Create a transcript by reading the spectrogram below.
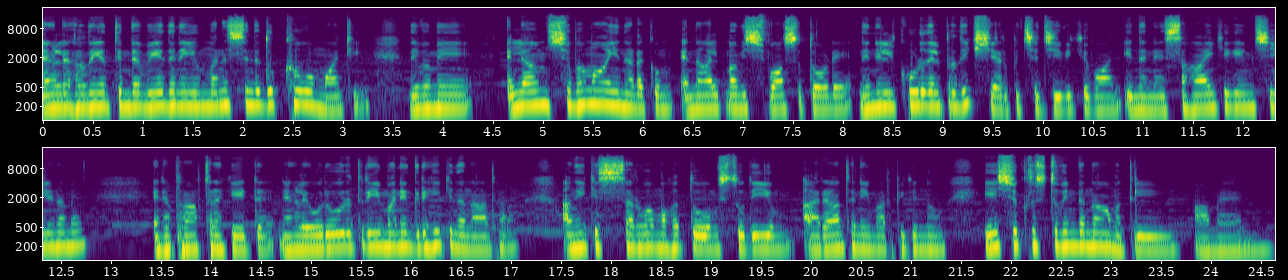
ഞങ്ങളുടെ ഹൃദയത്തിന്റെ വേദനയും മനസ്സിന്റെ ദുഃഖവും മാറ്റി. ദൈവമേ എല്ലാം ശുഭമായി നടക്കും എന്ന ആത്മവിശ്വാസത്തോടെ നിന്നിൽ കൂടുതൽ പ്രതീക്ഷയർപ്പിച്ച് ജീവിക്കുവാൻ ഇന്നെന്നെ സഹായിക്കുകയും ചെയ്യണമേ. എന്റെ പ്രാർത്ഥന കേട്ട് ഞങ്ങളെ ഓരോരുത്തരെയും അനുഗ്രഹിക്കുന്ന നാഥ അങ്ങയ്ക്ക് സർവമഹത്വവും സ്തുതിയും ആരാധനയും അർപ്പിക്കുന്നു. യേശു ക്രിസ്തുവിന്റെ നാമത്തിൽ. ആമേൻ.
